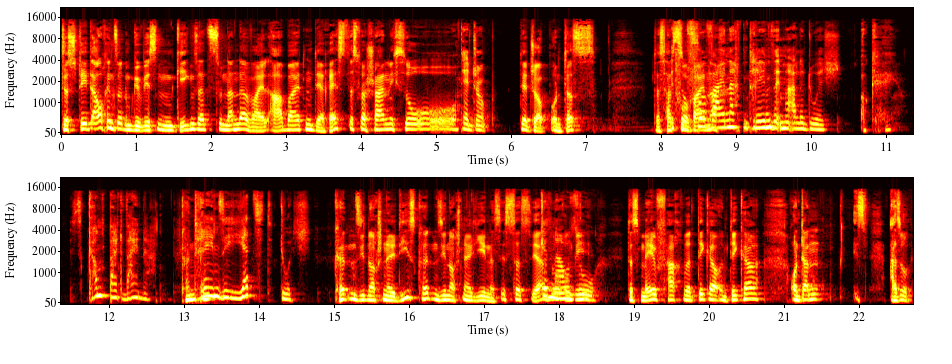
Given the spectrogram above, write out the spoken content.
das steht auch in so einem gewissen Gegensatz zueinander, weil arbeiten, der Rest ist wahrscheinlich so. Der Job. Der Job. Und das, das hat ist vor so Weihnachten. Vor Weihnachten drehen sie immer alle durch. Okay. Es kommt bald Weihnachten. Könnten, drehen sie jetzt durch könnten Sie noch schnell dies, könnten Sie noch schnell jenes. Ist das ja genau so? so. Das Mailfach wird dicker und dicker. Und dann ist, also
